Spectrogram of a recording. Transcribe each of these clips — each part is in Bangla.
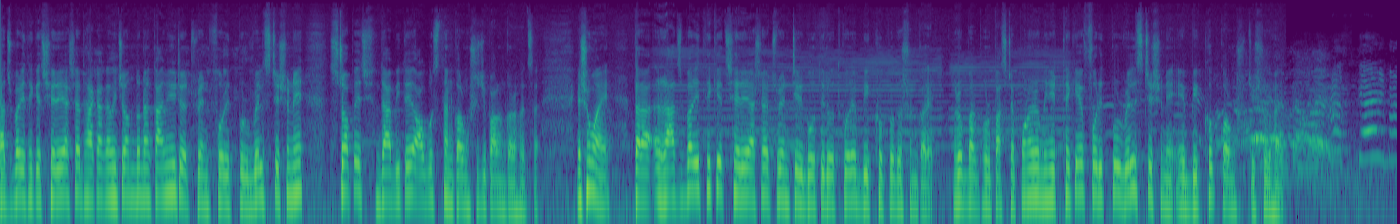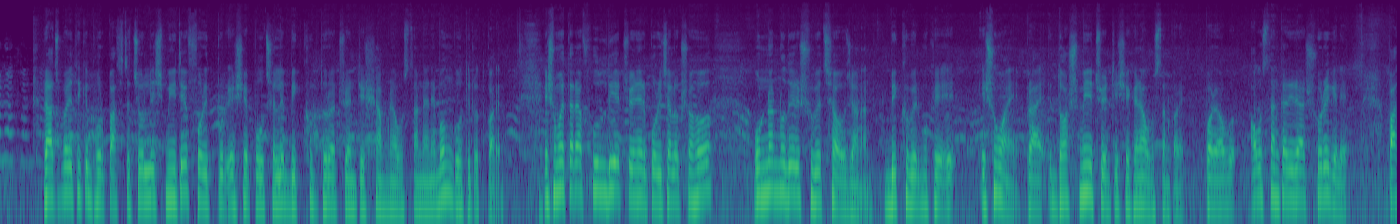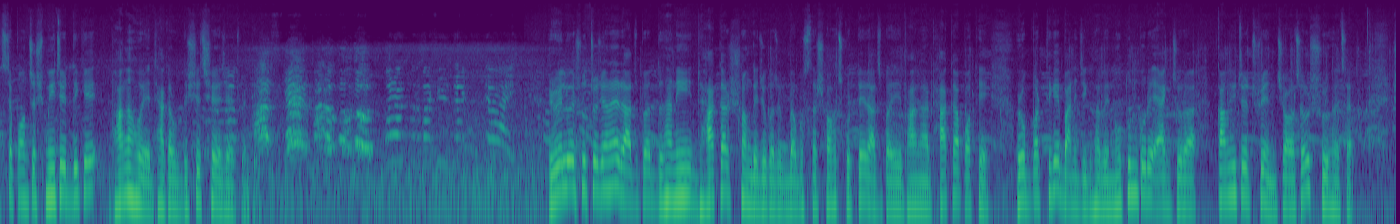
রাজবাড়ী থেকে ছেড়ে আসা ঢাকাগামী Chandana commuter train Faridpur rail স্টেশনে স্টপেজ দাবিতে অবস্থান কর্মসূচি পালন করা হয়েছে। এ সময় তারা রাজবাড়ী থেকে ছেড়ে আসা ট্রেনটির গতিরোধ করে বিক্ষোভ প্রদর্শন করে। রোববার ভোর পাঁচটা পনেরো মিনিট থেকে ফরিদপুর রেল স্টেশনে এই বিক্ষোভ কর্মসূচি শুরু হয়। রাজবাড়ী থেকে ভোর পাঁচটা চল্লিশ মিনিটে ফরিদপুর এসে পৌঁছালে বিক্ষুব্ধরা ট্রেনটির সামনে অবস্থান নেন এবং গতিরোধ করেন। এ সময় তারা ফুল দিয়ে ট্রেনের পরিচালক সহ অন্যান্যদের শুভেচ্ছাও জানান। বিক্ষোভের মুখে এ- সময় প্রায় দশ মিনিট ট্রেনটি সেখানে অবস্থান করে। পরে অব- অবস্থানকারীরা সরে গেলে পাঁচটা পঞ্চাশ মিনিটের দিকে ভাঙা হয়ে ঢাকার উদ্দেশ্যে ছেড়ে যায় ট্রেনটি। রেলওয়ে সূত্র জানায় রাজধানী ঢাকার সঙ্গে যোগাযোগ ব্যবস্থা সহজ করতে রাজবাড়ী ভাঙা ঢাকা পথে রোববার থেকে বাণিজ্যিকভাবে নতুন করে এক জোড়া কমিউটার ট্রেন চলাচল শুরু হয়েছে।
